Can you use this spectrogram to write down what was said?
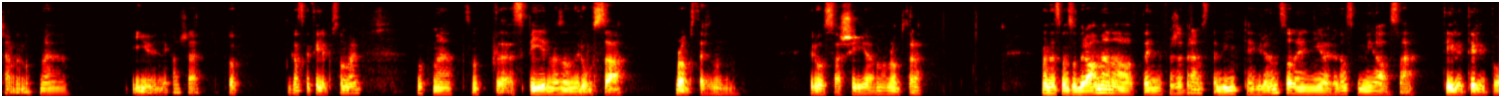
kommer den opp med i juni, kanskje. På, ganske tidlig på sommeren. Opp med et sånt eh, spir med sånn rosa blomster. Sånn rosa sky av noen blomster. da. Men det som er så bra med den, er at den først og fremst er vintergrønn, så den gjør ganske mye av seg tidlig tidlig på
